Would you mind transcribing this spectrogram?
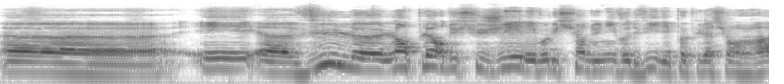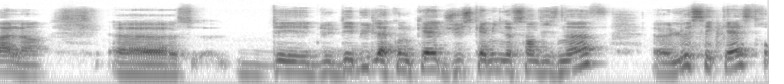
Euh, et vu l'ampleur du sujet, l'évolution du niveau de vie des populations rurales du début de la conquête jusqu'à 1919, le séquestre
